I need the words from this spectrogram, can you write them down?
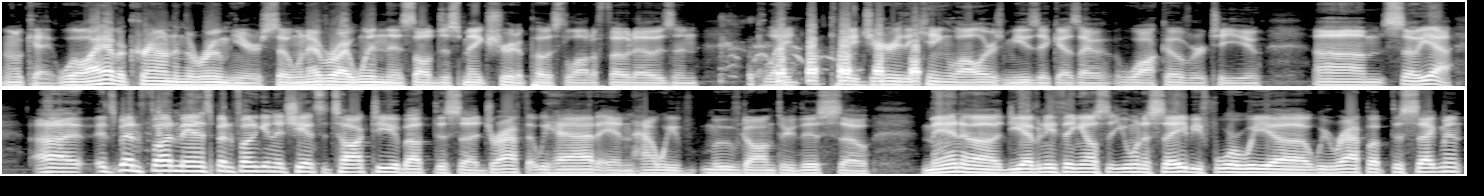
Okay. Well, I have a crown in the room here, so whenever I win this, I'll just make sure to post a lot of photos and play play Jerry the King Lawler's music as I walk over to you. Um, so yeah, uh, it's been fun, man. It's been fun getting a chance to talk to you about this uh, draft that we had and how we've moved on through this. So, man, uh, do you have anything else that you want to say before we uh, we wrap up this segment?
